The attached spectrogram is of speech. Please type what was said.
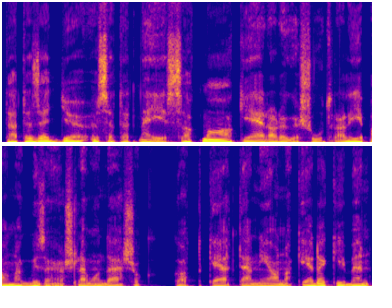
Tehát ez egy összetett nehéz szakma, aki erre a rögös útra lép, annak bizonyos lemondásokat kell tenni annak érdekében,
